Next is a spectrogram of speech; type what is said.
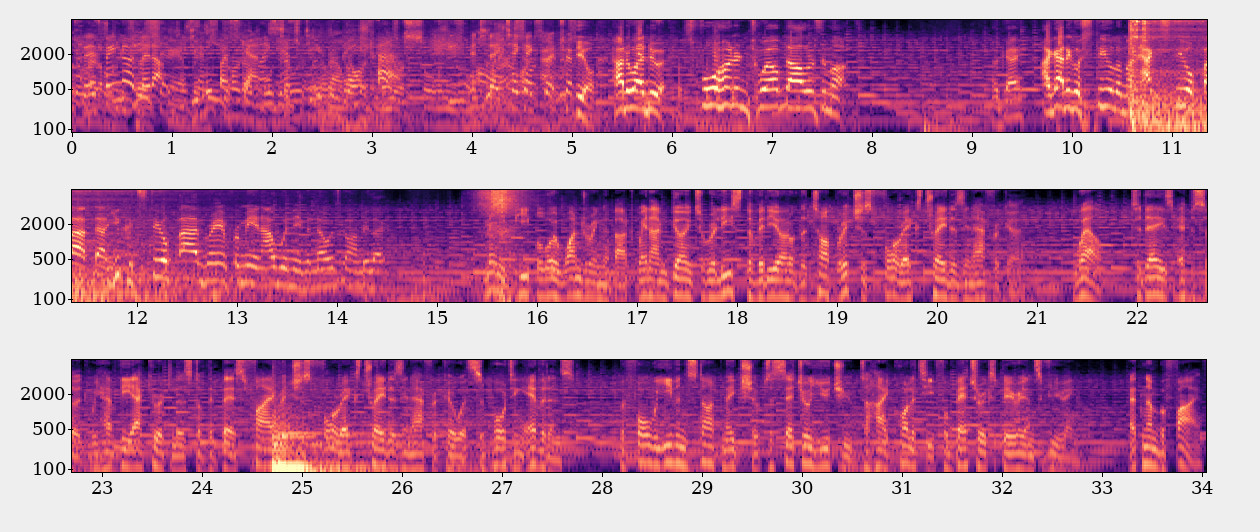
There's been no let up in attempts by scammers to steal cash. And today, tech expert Trevor. Deal. How do I do it? It's $412 a month. Okay? I got to go steal the money. I can steal 5000 You could steal five grand from me and I wouldn't even know it's going to be like. Many people were wondering about when I'm going to release the video of the top richest Forex traders in Africa. Well, today's episode we have the accurate list of the best 5 richest Forex traders in Africa with supporting evidence. Before we even start make sure to set your YouTube to high quality for better experience viewing. At number 5.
